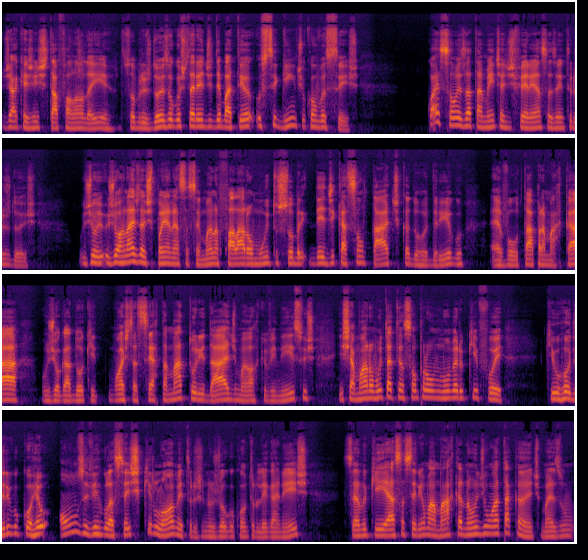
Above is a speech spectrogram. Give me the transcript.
já que a gente está falando aí sobre os dois, eu gostaria de debater o seguinte com vocês. Quais são exatamente as diferenças entre os dois? Os jornais da Espanha nessa semana falaram muito sobre dedicação tática do Rodrigo, é, voltar para marcar, um jogador que mostra certa maturidade maior que o Vinícius, e chamaram muita atenção para um número que foi que o Rodrigo correu 11,6 quilômetros no jogo contra o Leganês, sendo que essa seria uma marca não de um atacante, mas um,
